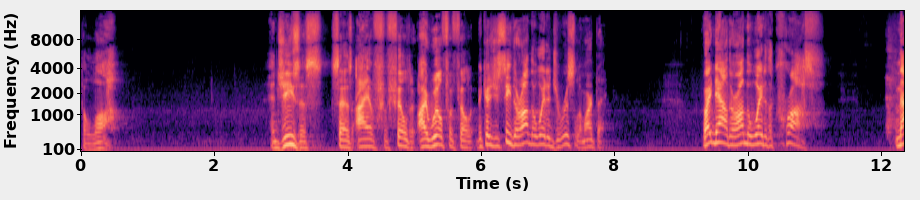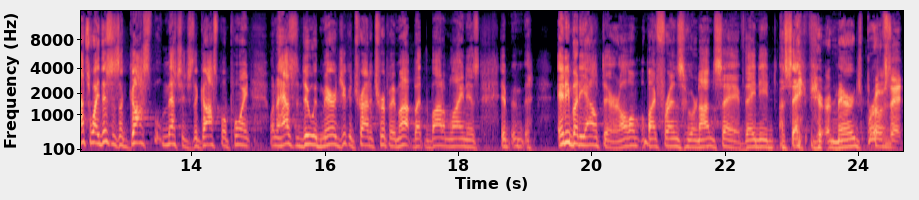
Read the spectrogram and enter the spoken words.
the law. And Jesus says, I have fulfilled it. I will fulfill it. Because you see, they're on the way to Jerusalem, aren't they? Right now, they're on the way to the cross. And that's why this is a gospel message, the gospel point. When it has to do with marriage, you can try to trip him up, but the bottom line is it, anybody out there, and all my friends who are not saved, they need a Savior, and marriage proves it.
